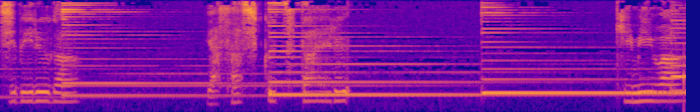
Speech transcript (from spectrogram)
唇が優しく伝える。君は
